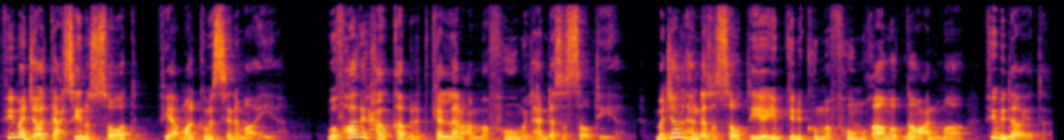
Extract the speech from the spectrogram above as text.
في مجال تحسين الصوت في أعمالكم السينمائية. وفي هذه الحلقة بنتكلم عن مفهوم الهندسة الصوتية. مجال الهندسة الصوتية يمكن يكون مفهوم غامض نوعا ما في بدايته.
